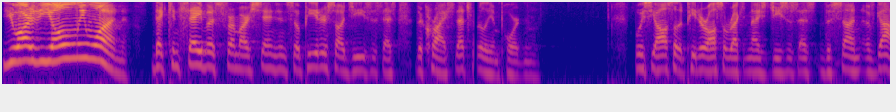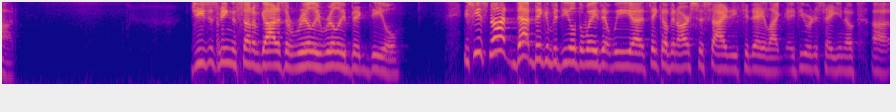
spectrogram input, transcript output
You are the only one that can save us from our sins. And so Peter saw Jesus as the Christ. That's really important. We see also that Peter also recognized Jesus as the Son of God. Jesus being the Son of God is a really, really big deal. You see, it's not that big of a deal the way that we uh, think of in our society today. Like if you were to say, you know, uh,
